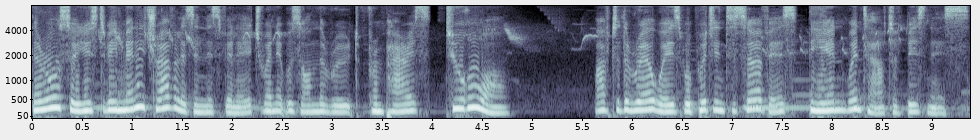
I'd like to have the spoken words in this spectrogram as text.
There also used to be many travellers in this village when it was on the route from Paris to Rouen. After the railways were put into service, the inn went out of business.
